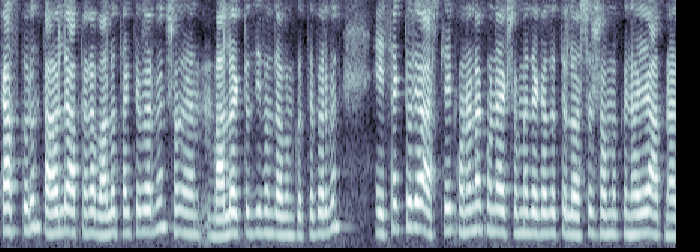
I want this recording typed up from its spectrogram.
কাজ করুন, তাহলে আপনারা ভালো থাকতে পারবেন ভালো একটা জীবন যাপন করতে পারবেন। এই সেক্টরে আসলে কোনো না কোনো এক সময় দেখা যাচ্ছে লসের সম্মুখীন হয়ে আপনার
